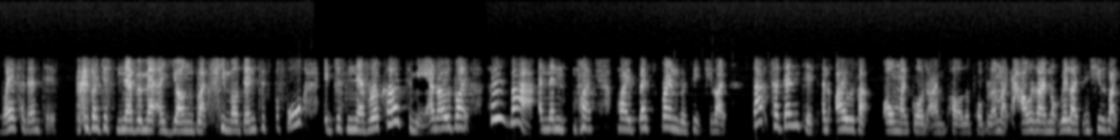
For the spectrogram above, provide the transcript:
where's her dentist? Because I just never met a young black female dentist before. It just never occurred to me. And I was like, who's that? And then my, my best friend was literally like, that's her dentist. And I was like, oh my God, I'm part of the problem. Like, how did I not realize? And she was like,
